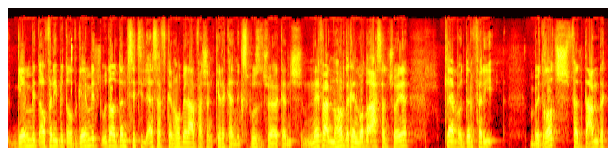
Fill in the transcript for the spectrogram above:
جامد أو فريق بيضغط جامد وده قدام سيتي للأسف كان هو بيلعب عشان كده كان exposed شوية ما كانش نافع. النهارده كان الوضع أحسن شوية تلعب قدام فريق ما بيضغطش فأنت عندك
